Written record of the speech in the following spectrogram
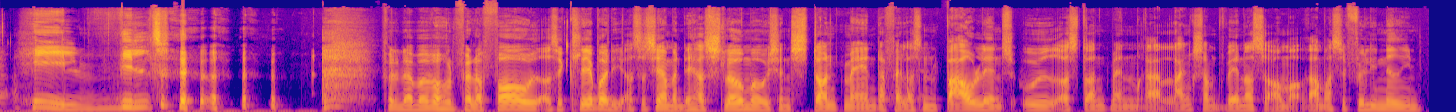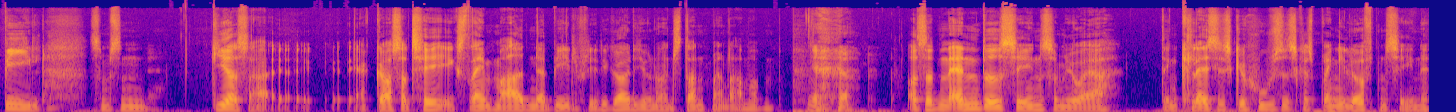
Helt vildt på den der måde, hvor hun falder forud, og så klipper de, og så ser man det her slow motion stuntman, der falder sådan baglæns ud, og stuntmanen langsomt vender sig om og rammer selvfølgelig ned i en bil, som sådan giver sig, ja, gør sig til ekstremt meget den der bil, fordi det gør de jo, når en stuntman rammer dem. Ja. Og så den anden død scene, som jo er den klassiske huset skal springe i luften scene.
